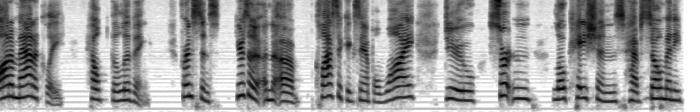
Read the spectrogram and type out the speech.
automatically help the living. For instance, here's a, a, a classic example. Why do certain locations have so many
